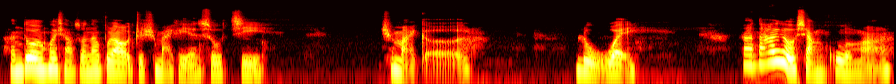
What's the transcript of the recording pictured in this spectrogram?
很多人会想说，那不然我就去买个盐酥鸡，去买个卤味。那大家有想过吗？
